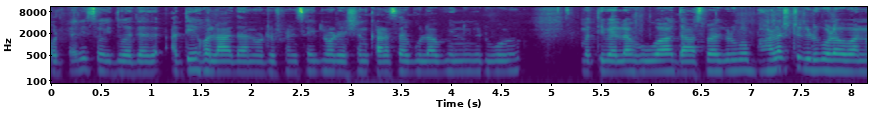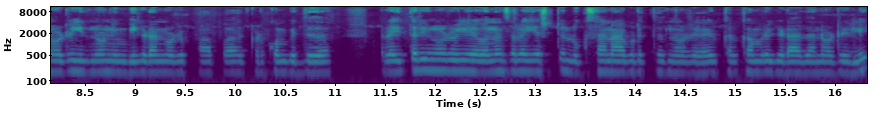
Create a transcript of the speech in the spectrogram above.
ಕೊಟ್ಟಾರಿ. ಸೊ ಇದು ಅದ, ಅದೇ ಹೊಲ ಅದ ನೋಡ್ರಿ ಫ್ರೆಂಡ್ಸ್ ಇಲ್ಲಿ ನೋಡ್ರಿ ಎಷ್ಟು ಕಾಣಿಸ ಗುಲಾಬಿ ಗಿಡಗಳು ಮತ್ತು ಇವೆಲ್ಲ ಹೂವು, ದಾಸವಾಳ ಗಿಡಗಳು ಭಾಳಷ್ಟು ಗಿಡಗಳು ಅವ ನೋಡ್ರಿ. ಇದು ನೋಡಿ ನಿಂಬೆ ಗಿಡ ನೋಡ್ರಿ, ಪಾಪ ಕಡ್ಕೊಂಬಿದ್ದದ ರೈತರಿಗೆ ನೋಡ್ರಿ ಒಂದೊಂದು ಸಲ ಎಷ್ಟು ಲುಕ್ಸಾನ್ ಆಗ್ಬಿಡ್ತದೆ ನೋಡ್ರಿ. ಕಲ್ಕಂಬ್ರಿ ಗಿಡ ಅದ ನೋಡ್ರಿ ಇಲ್ಲಿ.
